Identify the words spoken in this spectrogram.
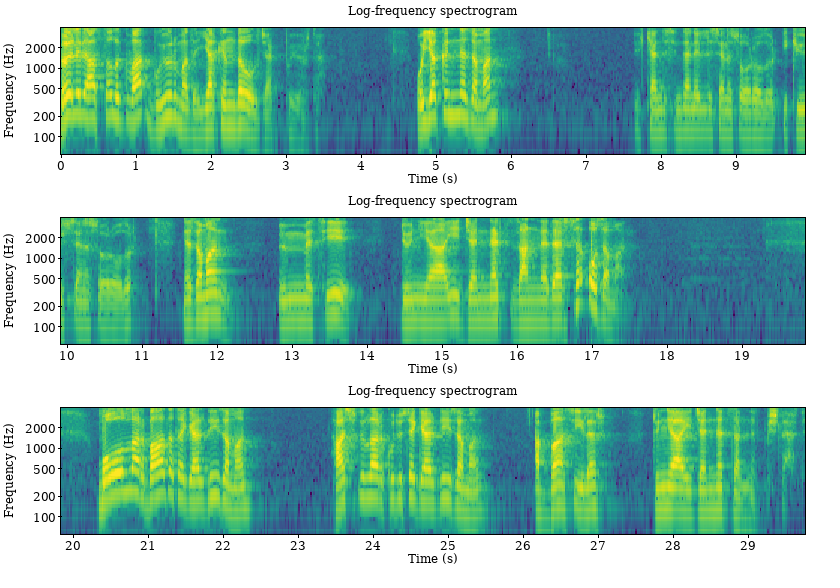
böyle bir hastalık var buyurmadı. Yakında olacak buyurdu. O yakın ne zaman? Kendisinden 50 sene sonra olur, 200 sene sonra olur. Ne zaman ümmeti dünyayı cennet zannederse o zaman. Moğollar Bağdat'a geldiği zaman, Haçlılar Kudüs'e geldiği zaman, Abbasiler dünyayı cennet zannetmişlerdi.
